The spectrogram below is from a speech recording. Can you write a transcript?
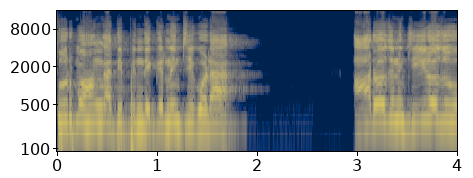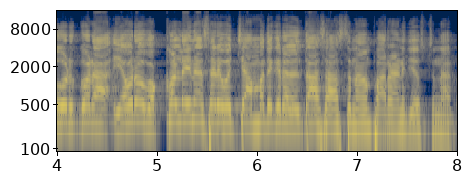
తూర్ముఖంగా తిప్పిన దగ్గర నుంచి కూడా ఆ రోజు నుంచి ఈ రోజు వరకు కూడా ఎవరో ఒక్కళ్ళైనా సరే వచ్చి అమ్మ దగ్గర లలితా సహస్రనామం పారాయణ చేస్తున్నారు.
